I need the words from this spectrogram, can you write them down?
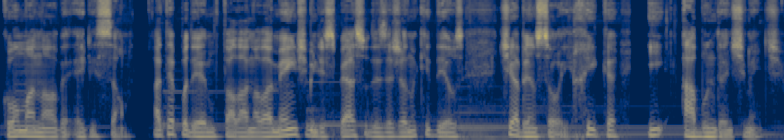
com uma nova edição. Até podermos falar novamente, me despeço desejando que Deus te abençoe rica e abundantemente.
